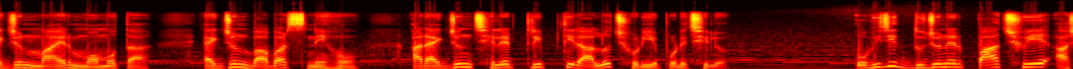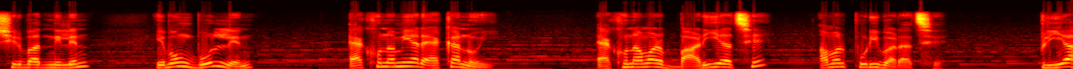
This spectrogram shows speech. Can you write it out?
একজন মায়ের মমতা, একজন বাবার স্নেহ আর একজন ছেলের তৃপ্তির আলো ছড়িয়ে পড়েছিল। অভিজিৎ দুজনের পা ছুঁয়ে আশীর্বাদ নিলেন এবং বললেন, এখন আমি আর একা নই। এখন আমার বাড়ি আছে, আমার পরিবার আছে প্রিয়া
